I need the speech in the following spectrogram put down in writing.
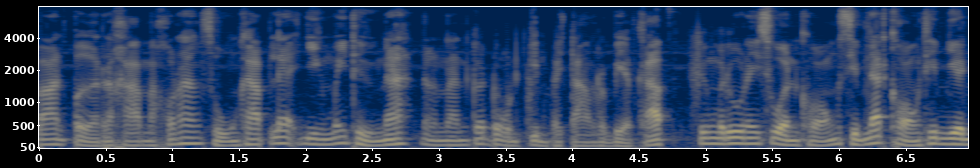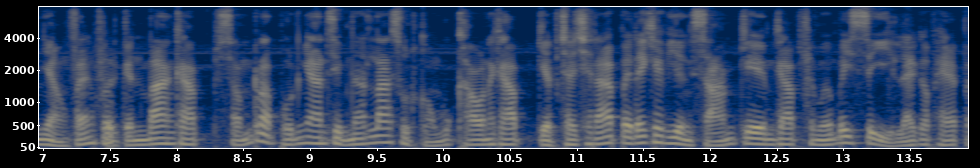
บ้านเปิดราคามาค่อนข้างสูงครับและยิงไม่ถึงนะ ดังนั้นก็โดนกินไปตามระเบียบครับซึ่งมาดูในส่วนของ 10 นัดของทีมเยือนอย่างแฟรงก์เฟิร์ตกันบ้างครับสำหรับผลงาน 10 นัดล่าสุดของพวกเขานะครับเก็บชัยชนะไปได้แค่เพียง 3 เกมครับเสมอไป 4 และก็แพ้ไป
